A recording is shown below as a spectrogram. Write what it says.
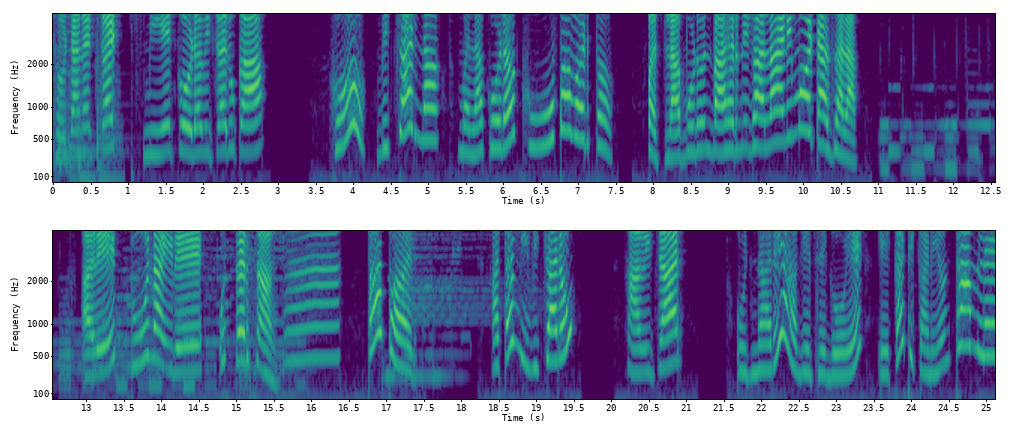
छोटा नटकट मी एक कोडं विचारू का? हो विचार ना. मला कोडं खूप आवडतं. पतला बुडून बाहेर निघाला आणि मोठा झाला. अरे तू नाही रे. उत्तर सांग. पापड. आता मी विचारू? हा विचार. उडणारे आगेचे गोळे एका ठिकाणी येऊन थांबले.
